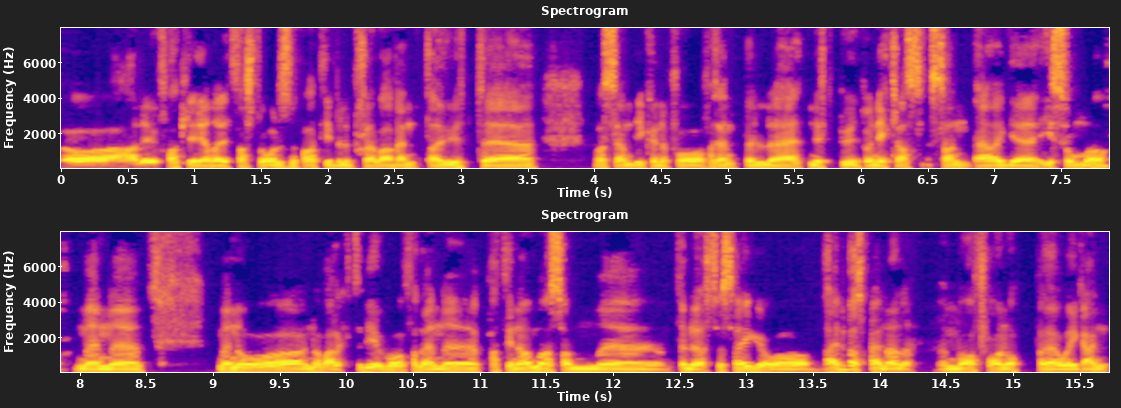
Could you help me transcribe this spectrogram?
Eh, og hadde jo fått litt forståelse for at de ville prøve å vente ut eh, og se om de kunne få for et nytt bud på Niklas Sandberg eh, i sommer. Men, eh, men nå, nå, valgte de å gå for denne Patinama, som eh, det løste seg. og nei, Det var spennende. Vi må få han opp eh, og i gang.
